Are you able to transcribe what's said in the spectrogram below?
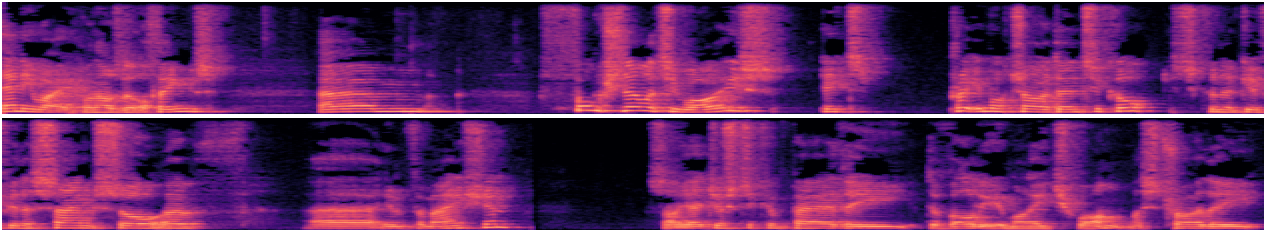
Anyway, on those little things. Um, functionality wise, it's pretty much identical. It's going to give you the same sort of uh, information. So yeah, just to compare the, the volume on each one, let's try the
